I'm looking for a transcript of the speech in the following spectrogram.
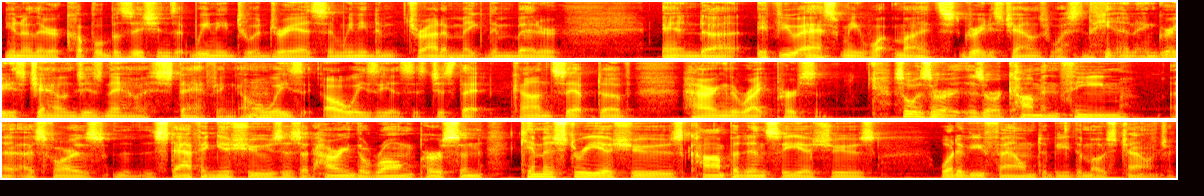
You know, there are a couple of positions that we need to address and we need to try to make them better. And uh, if you ask me what my greatest challenge was then and greatest challenge is now is staffing. Mm-hmm. Always, always is. It's just that concept of hiring the right person. So is there is there a common theme uh, as far as the staffing issues? Is it hiring the wrong person? Chemistry issues, competency issues? What have you found to be the most challenging?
